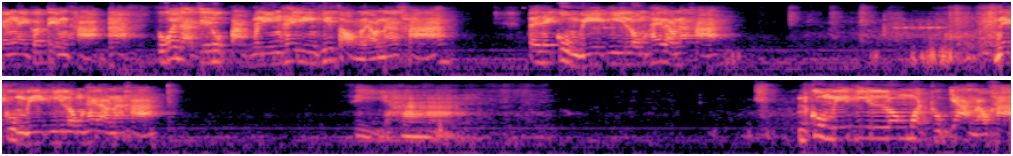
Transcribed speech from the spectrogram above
ยังไงก็เต็มค่ะ อะ ทุกคนจากเจนุกปักลิงก์ให้ลิงก์ที่สองแล้วนะคะ แต่ในกลุ่ม VIP ลงให้แล้วนะคะ ในกลุ่ม VIP ลงให้แล้วนะคะ สี่ห้ากลุ่ม VIP ลงหมดทุกอย่างแล้วค่ะ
